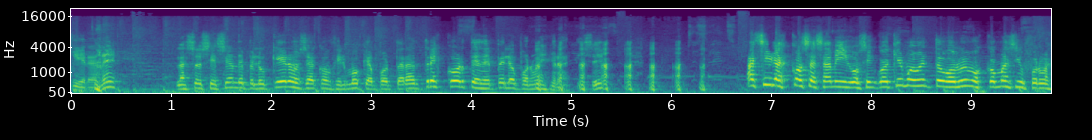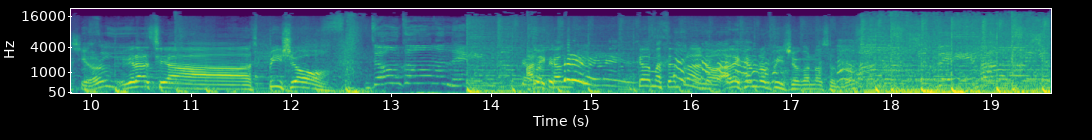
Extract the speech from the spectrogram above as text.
quieran, ¿eh? La Asociación de Peluqueros ya confirmó que aportarán tres cortes de pelo por mes gratis, ¿eh? Así las cosas, amigos. En cualquier momento volvemos con más información. Gracias, Pillo. Alejandro. Cada más temprano. Alejandro Pillo con nosotros. babe, I want you,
